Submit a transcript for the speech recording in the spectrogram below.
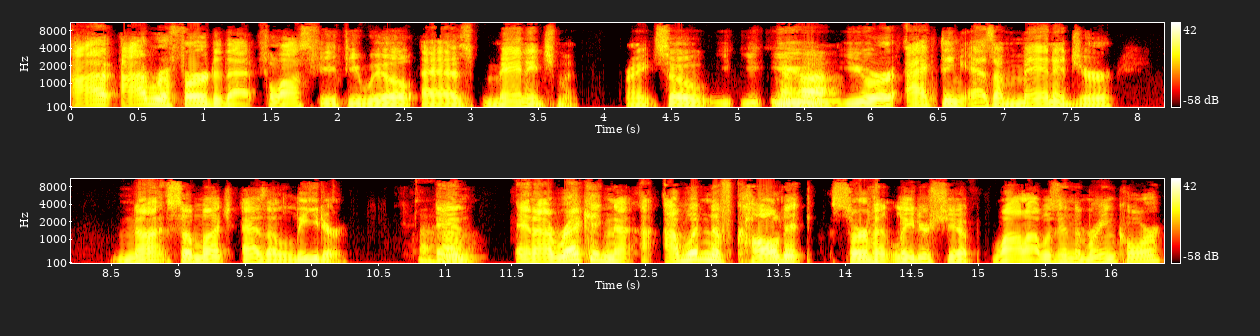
I, I refer to that philosophy, if you will, as management, right? So you, you, uh-huh. you are acting as a manager, not so much as a leader. Uh-huh. And, and I recognize I wouldn't have called it servant leadership while I was in the Marine Corps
